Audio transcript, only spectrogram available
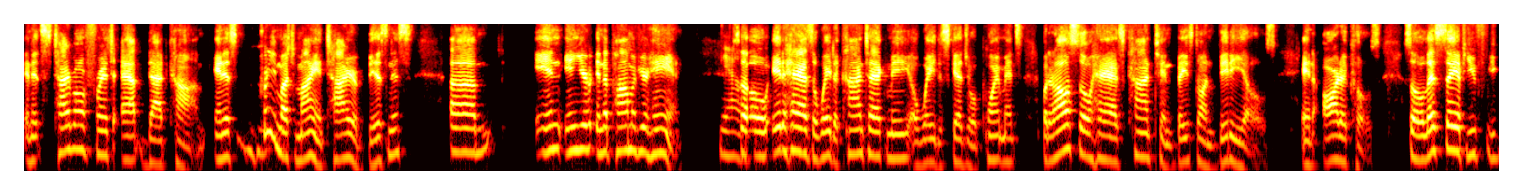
and it's TyroneFrenchApp.com and it's Mhm. pretty much my entire business um, in in your in the palm of your hand. Yeah. So it has a way to contact me, a way to schedule appointments, but it also has content based on videos and articles. So let's say if you you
